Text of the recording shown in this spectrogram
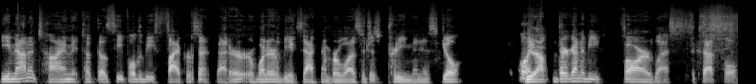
the amount of time it took those people to be 5% better or whatever the exact number was, which is pretty minuscule, like yeah. they're going to be far less successful.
